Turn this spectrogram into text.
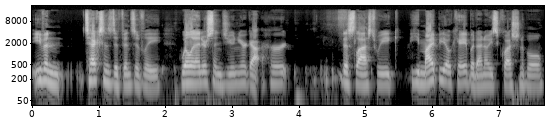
even Texans defensively, Will Anderson Jr. got hurt this last week. He might be okay, but I know he's questionable.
